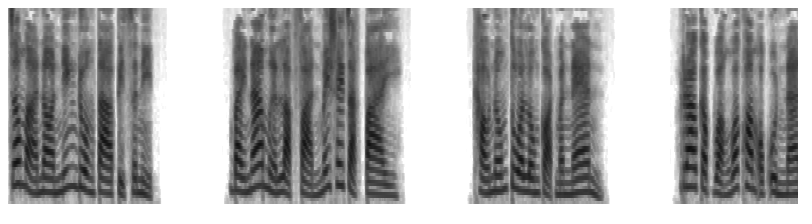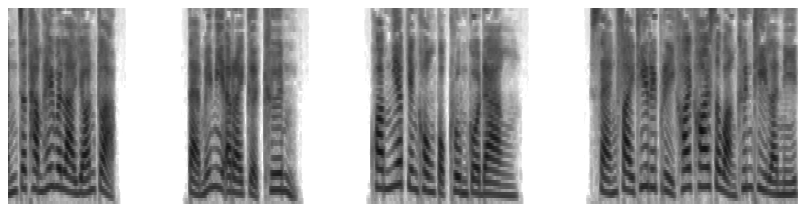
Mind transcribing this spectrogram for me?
เจ้าหมานอนนิ่งดวงตาปิดสนิท ใบหน้าเหมือนหลับฝันไม่ใช่จากไป เขาโน้มตัวลงกอดมันแน่น ราวกับหวังว่าความอบอุ่นนั้นจะทำให้เวลาย้อนกลับ แต่ไม่มีอะไรเกิดขึ้น ความเงียบยังคงปกคลุมโกดัง แสงไฟที่ริบหรี่ค่อยๆ สว่างขึ้นทีละนิด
